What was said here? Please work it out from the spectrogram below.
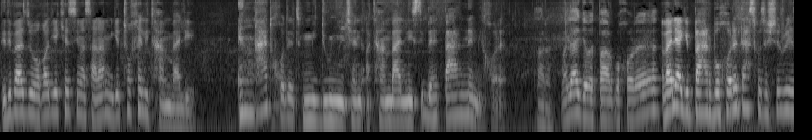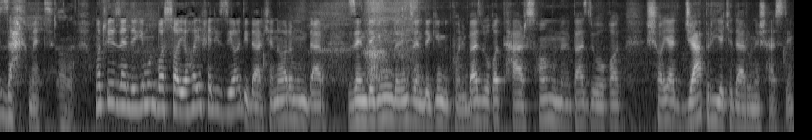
دیدی بعضی اوقات یه کسی مثلا میگه تو خیلی تنبلی. انقدر خودت می‌دونی که تنبل نیستی بهت بر نمی‌خوره. آره. ولی اگه بهت بر بخوره ولی اگه بر بخوره دست گذاشته روی زخمت. آره. ما توی زندگیمون با سایه های خیلی زیادی در کنارمون در زندگیمون داریم زندگی می‌کنیم. بعضی اوقات ترس هامونه بعضی اوقات شاید جبریه که درونش هستیم.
